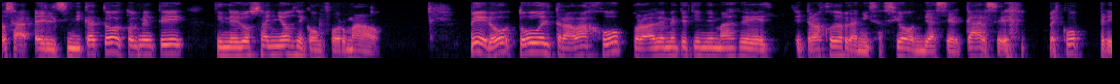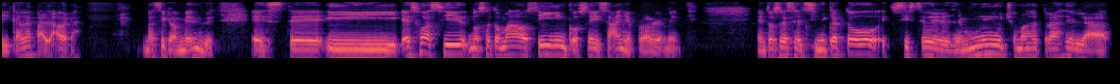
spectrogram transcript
o sea, el sindicato actualmente tiene dos años de conformado, pero todo el trabajo probablemente tiene más de el trabajo de organización, de acercarse. Es como predicar la palabra básicamente. Este, y eso así nos ha tomado cinco o seis años probablemente. Entonces el sindicato existe desde mucho más atrás de la,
